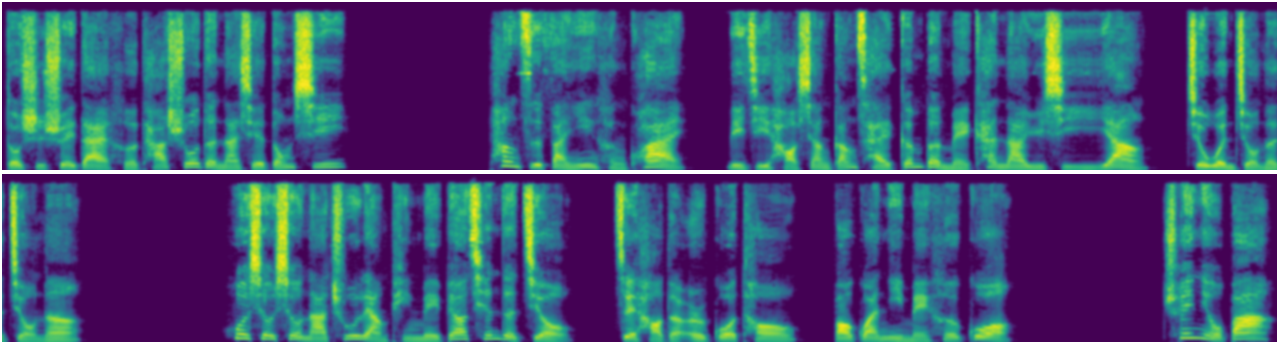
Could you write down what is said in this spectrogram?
都是睡袋和他说的那些东西。胖子反应很快。立即好像刚才根本没看那玉玺一样，就问酒呢酒呢？霍秀秀拿出两瓶没标签的酒，最好的二锅头，保管你没喝过。吹牛吧，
